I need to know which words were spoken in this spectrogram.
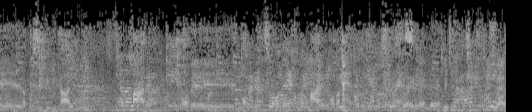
eh, la possibilità di formare nuove, nuove persone, formare nuovamente quelle che possono essere le generazioni future.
